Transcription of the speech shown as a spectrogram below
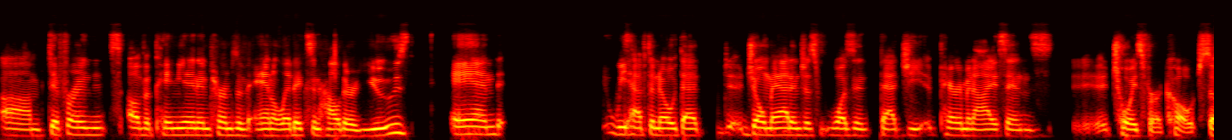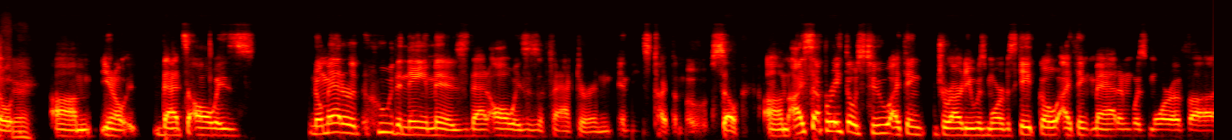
um, difference of opinion in terms of analytics and how they're used. And we have to note that Joe Maddon just wasn't that G- Perry Minasian's uh, choice for a coach. So, sure. um, you know, that's always, no matter who the name is, that always is a factor in, in these type of moves. So um, I separate those two. I think Girardi was more of a scapegoat. I think Maddon was more of a,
